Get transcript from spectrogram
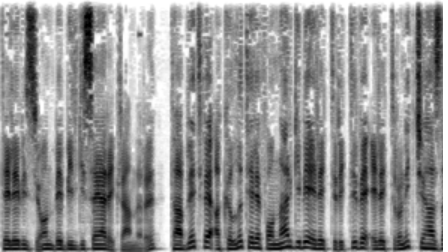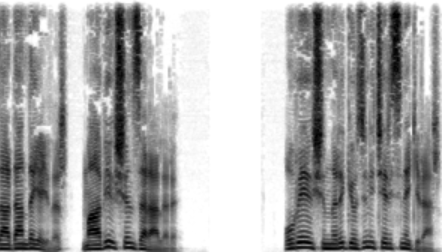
televizyon ve bilgisayar ekranları, tablet ve akıllı telefonlar gibi elektrikli ve elektronik cihazlardan da yayılır. Mavi ışın zararları. UV ışınları gözün içerisine girer.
